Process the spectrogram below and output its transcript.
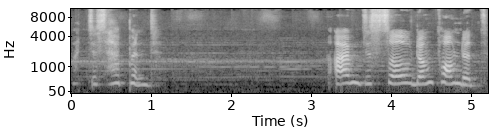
What just happened? I'm just so dumbfounded.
